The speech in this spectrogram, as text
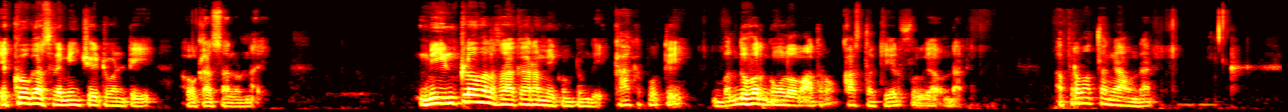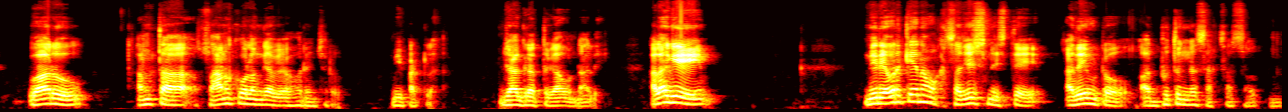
ఎక్కువగా శ్రమించేటువంటి అవకాశాలు ఉన్నాయి మీ ఇంట్లో వాళ్ళ సహకారం మీకు ఉంటుంది కాకపోతే బంధువర్గంలో మాత్రం కాస్త కేర్ఫుల్గా ఉండాలి. అప్రమత్తంగా ఉండాలి. వారు అంత సానుకూలంగా వ్యవహరించరు మీ పట్ల. జాగ్రత్తగా ఉండాలి. అలాగే మీరు ఎవరికైనా ఒక సజెషన్ ఇస్తే అదేమిటో అద్భుతంగా సక్సెస్ అవుతుంది.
